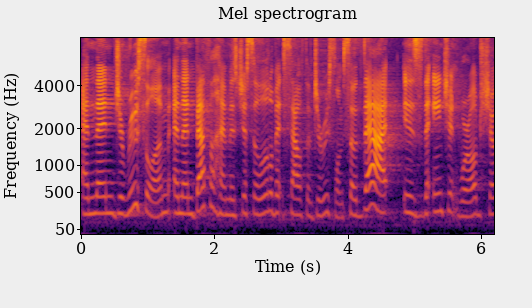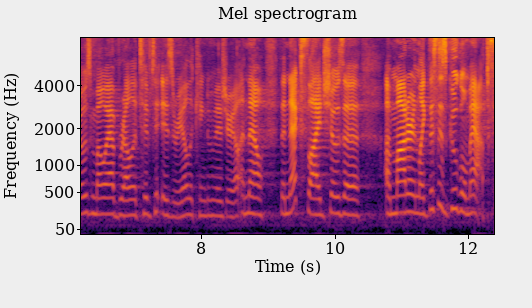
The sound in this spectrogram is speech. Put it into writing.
And then Jerusalem, and then Bethlehem is just a little bit south of Jerusalem. So that is the ancient world, shows Moab relative to Israel, the kingdom of Israel. And now the next slide shows a, a modern, like this is Google Maps.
